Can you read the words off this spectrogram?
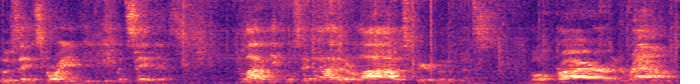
who's a historian, he, he would say this. A lot of people say, well, there are a lot of spirit movements, both prior and around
